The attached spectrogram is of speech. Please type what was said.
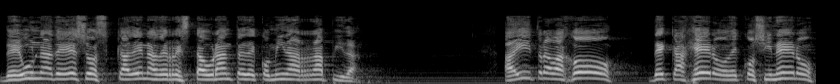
de una de esas cadenas de restaurantes de comida rápida. Ahí trabajó de cajero, de cocinero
